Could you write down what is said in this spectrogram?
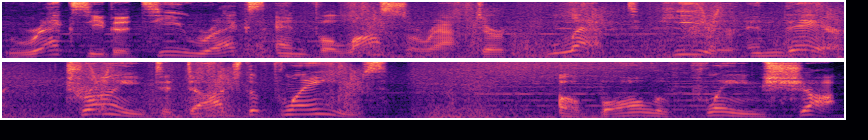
Rexy the T Rex and Velociraptor leapt here and there, trying to dodge the flames. A ball of flame shot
